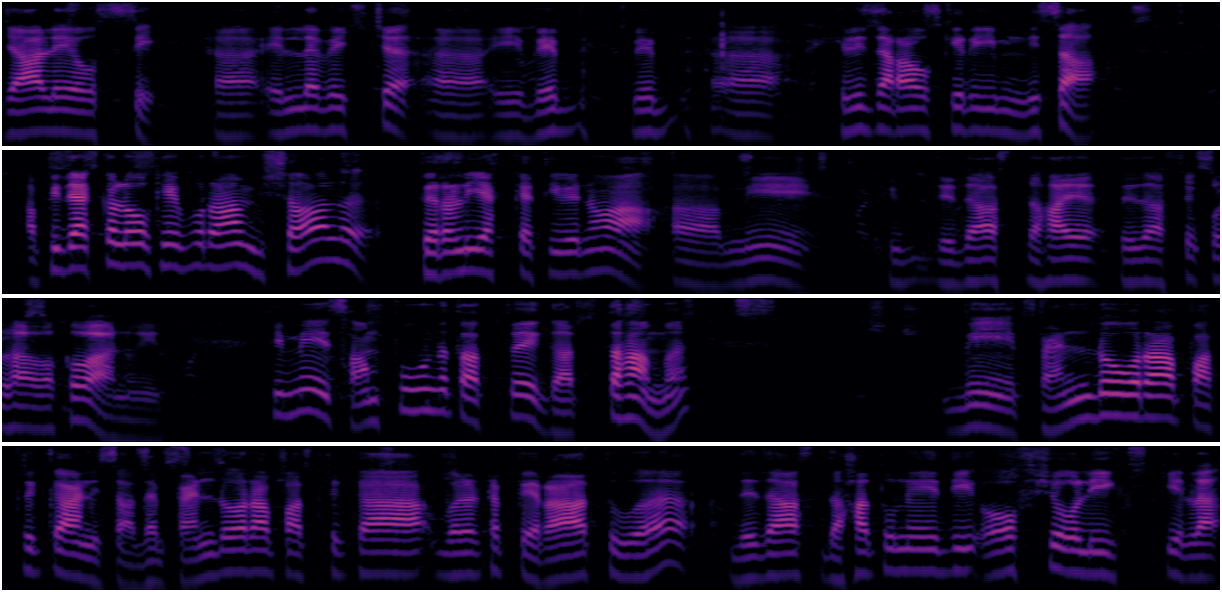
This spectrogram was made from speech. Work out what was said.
ජාලය ඔස්සේ එල්ල වෙච්ච ඒ වෙබ් හෙළිදරව් කිරීම් නිසා අපි දැක්ක ලෝකේ පුරාම විශාල පෙරලියක් ඇති වෙනවා මේ දෙදස් දහය දෙදස්ය කොළා වකවානුවෙන්. ති මේ සම්පූර්ණ තත්ත්වය ගත්තහම මේ පැන්ඩෝරා පත්‍රිකා නිසා ද පැන්ඩෝරා පත්‍රිකා වලට පෙරාතුව දෙදස් දහතුනේදී ඕෆ්ෂෝලීක්ස් කියලා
